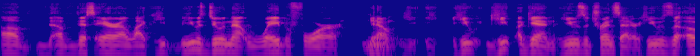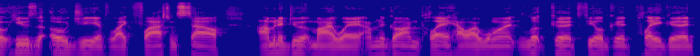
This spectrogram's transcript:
of of this era. Like he he was doing that way before. You Yeah. know, he, he he again. He was a trendsetter. He was the o, he was the OG of like flash and style. I'm going to do it my way. I'm going to go out and play how I want, look good, feel good, play good.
